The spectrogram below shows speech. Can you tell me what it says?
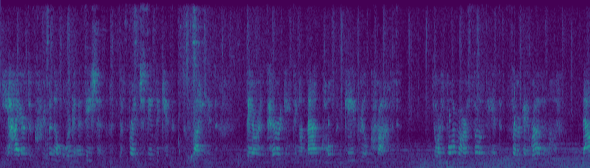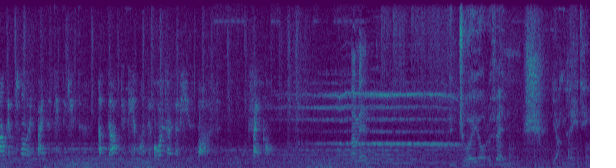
He hired a criminal organization, the French Syndicate, to find it. They are interrogating a man called Gabriel Kraft. Your former associate, Sergei Ravenov, now employed by the Syndicate, abducted him on the orders of his boss, Franco. I'm in. Enjoy your revenge, young lady.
